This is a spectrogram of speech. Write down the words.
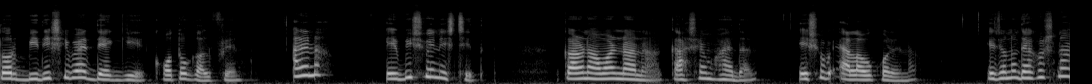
তোর বিদেশি ভাইয়ের দেখ গিয়ে কত গার্লফ্রেন্ড আরে না, এ বিষয়ে নিশ্চিত, কারণ আমার নানা কাশেম হায়দার এসব অ্যালাউ করে না। এজন্য দেখোস না,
